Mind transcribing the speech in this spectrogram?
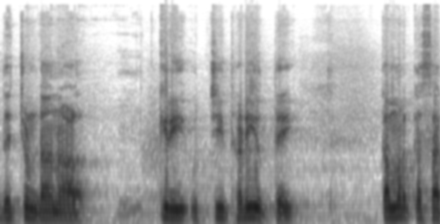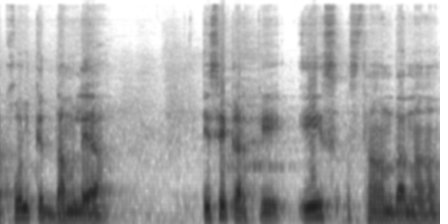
ਦੇ ਝੁੰਡਾਂ ਨਾਲ ਘਿਰੀ ਉੱਚੀ ਥੜੀ ਉੱਤੇ ਕਮਰ ਕੱਸਾ ਖੋਲ ਕੇ ਦਮ ਲਿਆ। ਇਸੇ ਕਰਕੇ ਇਸ ਸਥਾਨ ਦਾ ਨਾਂ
